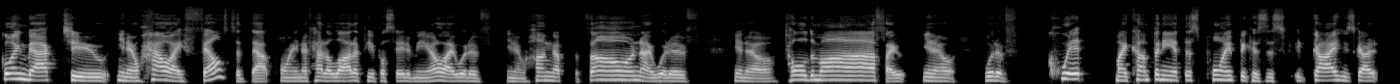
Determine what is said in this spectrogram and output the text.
going back to, you know, how I felt at that point, I've had a lot of people say to me, Oh, I would have, you know, hung up the phone. I would have, you know, told him off. I, you know, would have quit my company at this point because this guy who's got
